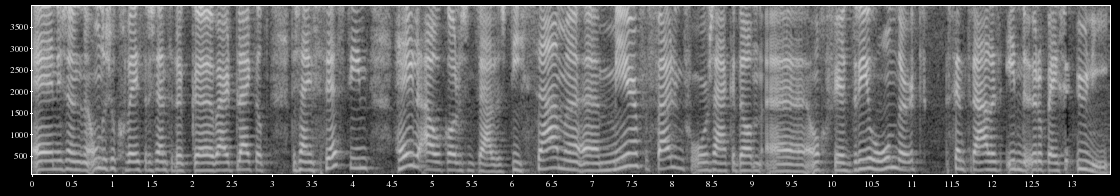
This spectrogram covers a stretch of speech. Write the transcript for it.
En er is een onderzoek geweest recentelijk uh, waaruit blijkt dat er zijn 16 hele oude kolencentrales... die samen uh, meer vervuiling veroorzaken dan ongeveer 300 centrales in de Europese Unie.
